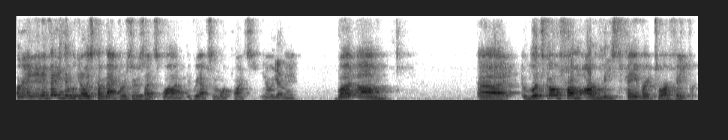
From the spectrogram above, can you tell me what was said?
Okay, and, and if anything, we can always come back for a Suicide Squad if we have some more points. You know, we yep. can make. But um, uh, let's go from our least favorite to our favorite.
